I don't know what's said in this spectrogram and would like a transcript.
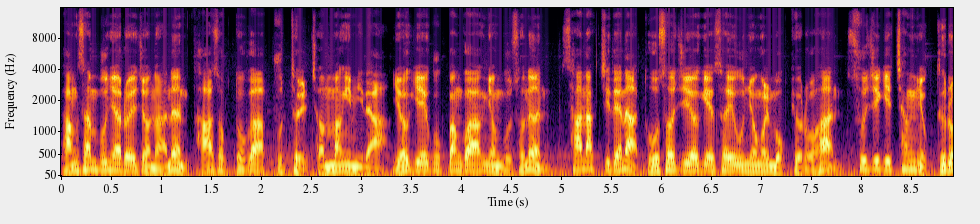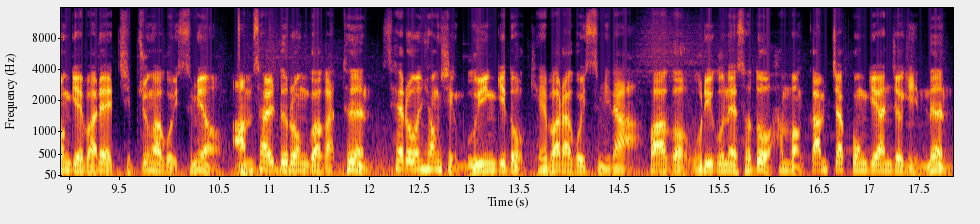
방산 분야로의 전환은 가속도가 붙을 전망입니다. 여기에 국방과학연구소는 산악지대나 도서 지역에서의 운용을 목표로 한 수직이 착륙 드론 개발에 집중하고 있으며 암살 드론과 같은 새로운 형식 무인기도 개발하고 있습니다. 과거 우리 군에서도 한번 깜짝 공개한 적이 있는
